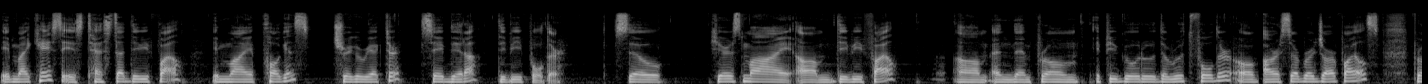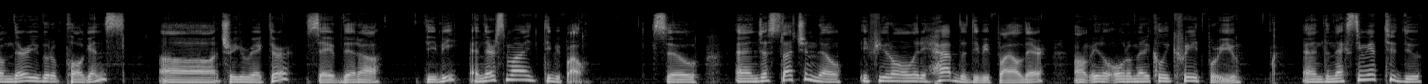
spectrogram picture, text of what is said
In my case, it's test.db file in my plugins, trigger reactor, save data, DB folder. So here's my um, DB file. Um, and then from, if you go to the root folder of our server jar files, from there you go to plugins, uh, trigger reactor, save data db, and there's my db file. So, and just let you know, if you don't already have the db file there, um, it'll automatically create for you. And the next thing we have to do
